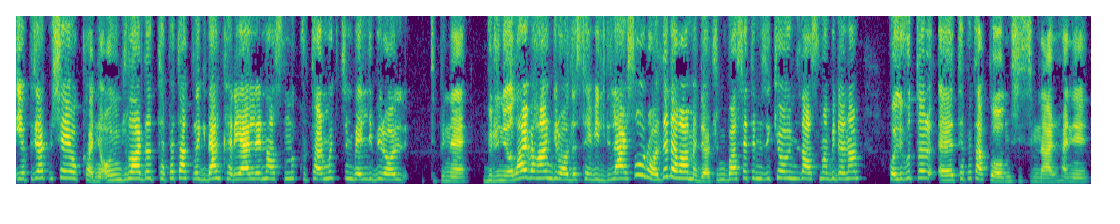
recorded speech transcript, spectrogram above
yapacak bir şey yok hani oyuncularda tepe takla giden kariyerlerini aslında kurtarmak için belli bir rol tipine bürünüyorlar ve hangi rolde sevildilerse o rolde devam ediyor. Çünkü bahsettiğimiz iki oyuncu da aslında bir dönem Hollywood'da e, tepe takla olmuş isimler hani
